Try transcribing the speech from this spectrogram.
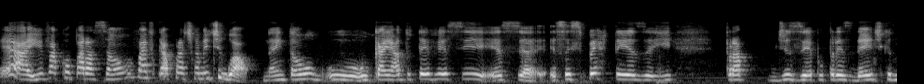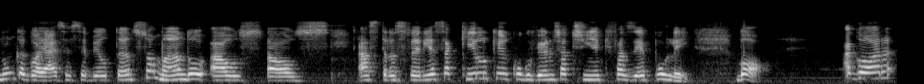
é, aí a comparação vai ficar praticamente igual. Né? Então, o, o Caiado teve esse, esse, essa esperteza aí para dizer para o presidente que nunca Goiás recebeu tanto, somando aos, aos, às transferências aquilo que o governo já tinha que fazer por lei. Bom, agora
